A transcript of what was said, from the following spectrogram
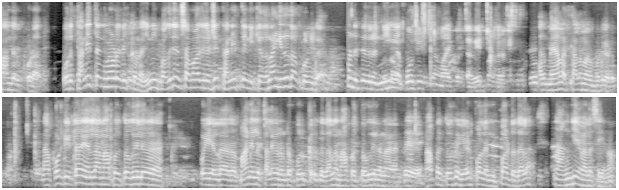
சார்ந்து இருக்கக்கூடாது. ஒரு தனித்தன்மையோட நிக்கணும். இன்னைக்கு பகுஜன் சமாஜ் கட்சி தனித்து நிக்கிறதுனா இதுதான் கொள்கை. இதுல நீங்க போட்டியிட வாய்ப்பு இருக்கா? வேட்பாளர்? அது மேல தலைமை முடிவெடுப்போம். நான் போட்டிட்டா எல்லா நாற்பது தொகுதியில போய் எல்லா மாநில தலைவர் என்ற பொறுப்பு இருக்கிறதால நாற்பது தொகுதியில நான் வந்து நாற்பது தொகுதி வேட்பாளர் நிப்பாட்டுறதால நான் அங்கேயும் வேலை செய்யணும்.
